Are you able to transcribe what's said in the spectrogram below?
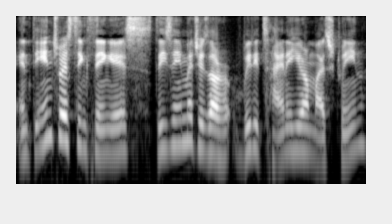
And the interesting thing is, these images are really tiny here on my screen.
